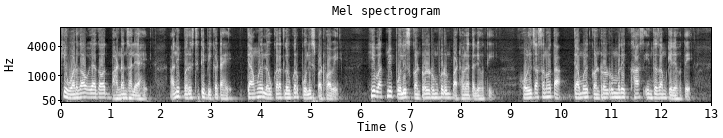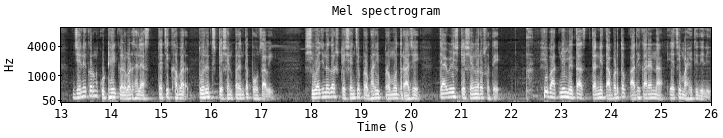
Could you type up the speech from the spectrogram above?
की वडगाव या गावात भांडण झाले आहे आणि परिस्थिती बिकट आहे. त्यामुळे लवकरात लवकर पोलीस पाठवावे. ही बातमी पोलीस कंट्रोल रूमकडून पाठवण्यात आली होती. होळीचा सण होता त्यामुळे कंट्रोल रूममध्ये खास इंतजाम केले होते. जेणेकरून कुठेही गडबड झाल्यास त्याची खबर त्वरित स्टेशनपर्यंत पोहोचावी. शिवाजीनगर स्टेशनचे प्रभारी प्रमोद राजे त्यावेळी स्टेशनवरच होते. ही बातमी मिळताच त्यांनी ताबडतोब अधिकाऱ्यांना याची माहिती दिली.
